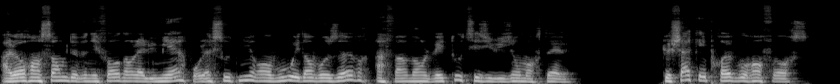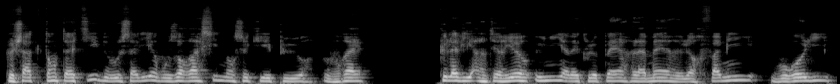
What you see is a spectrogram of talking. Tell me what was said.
Alors ensemble devenez forts dans la lumière pour la soutenir en vous et dans vos œuvres afin d'enlever toutes ces illusions mortelles. Que chaque épreuve vous renforce, que chaque tentative de vous salir vous enracine dans ce qui est pur, vrai, que la vie intérieure unie avec le Père, la Mère et leur famille vous relie,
